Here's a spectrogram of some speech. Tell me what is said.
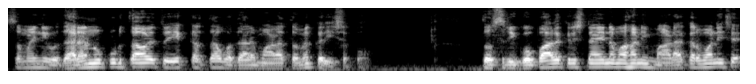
સમયની વધારે અનુકૂળતા હોય તો એક કરતાં વધારે માળા તમે કરી શકો. તો શ્રી ગોપાલકૃષ્ણએ નમઃની માળા કરવાની છે.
